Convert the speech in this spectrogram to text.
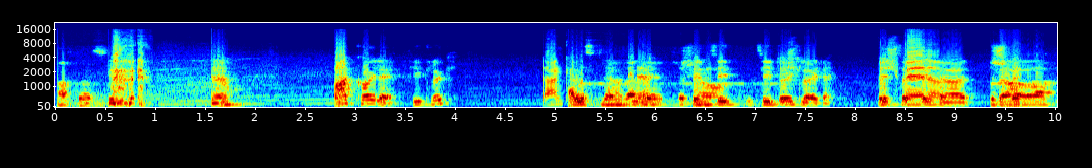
Mach das. Ja? Marc Keule, viel Glück. Danke. Alles klar, Ja? danke. Ciao, Schön, zieht, zieht durch, Leute. Bis später. Bis Ciao. später.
